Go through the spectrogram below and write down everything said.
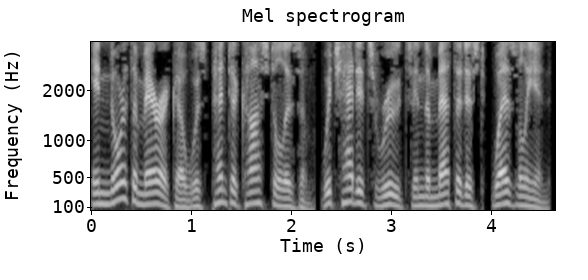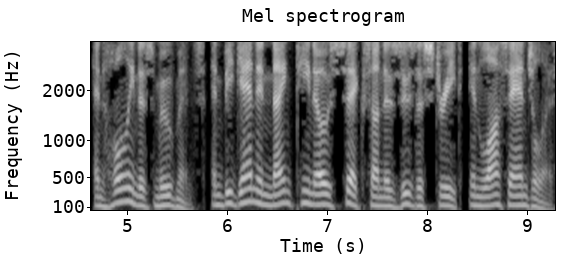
in North America was Pentecostalism, which had its roots in the Methodist, Wesleyan, and Holiness movements, and began in 1906 on Azusa Street, in Los Angeles.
